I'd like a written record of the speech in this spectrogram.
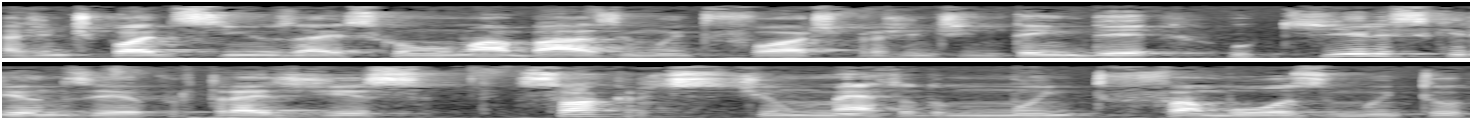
a gente pode sim usar isso como uma base muito forte para a gente entender o que eles queriam dizer por trás disso. Sócrates tinha um método muito famoso, muito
